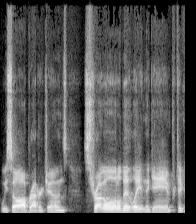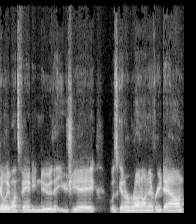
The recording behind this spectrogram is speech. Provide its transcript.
we saw Broderick Jones struggle a little bit late in the game, particularly once Vandy knew that UGA was going to run on every down.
